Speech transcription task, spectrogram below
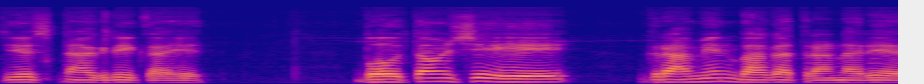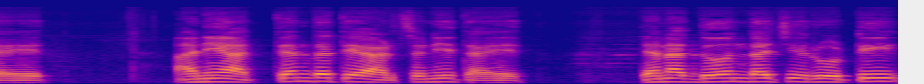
ज्येष्ठ नागरिक आहेत. बहुतांशी हे ग्रामीण भागात राहणारे आहेत आणि अत्यंत ते अडचणीत आहेत. त्यांना दोनदाची रोटी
